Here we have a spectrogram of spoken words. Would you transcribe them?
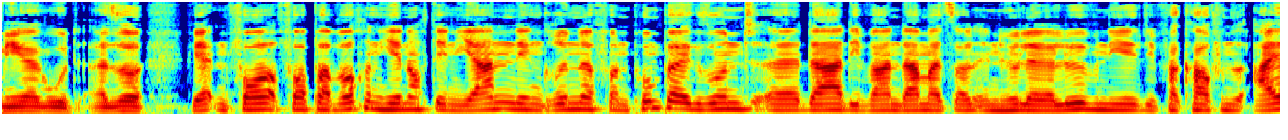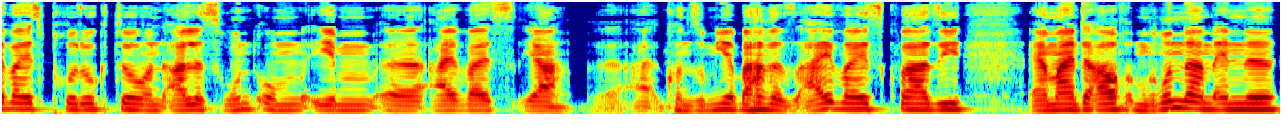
Mega gut. Also wir hatten vor, vor ein paar Wochen hier noch den Jan, den Gründer von Pumper Gesund, äh, da. Die waren damals auch in Höhle der Löwen, die, die verkaufen Eiweißprodukte und alles rund um eben äh, Eiweiß, ja, äh, konsumierbares Eiweiß quasi. Er meinte auch im Grunde am Ende,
